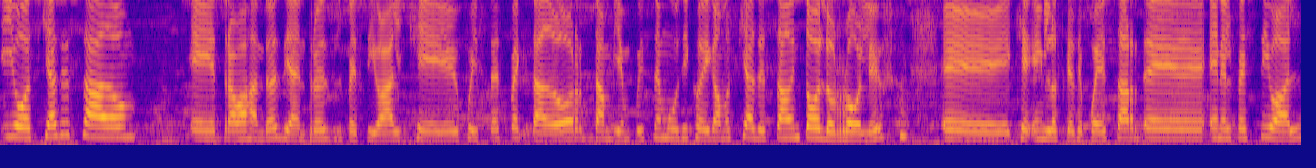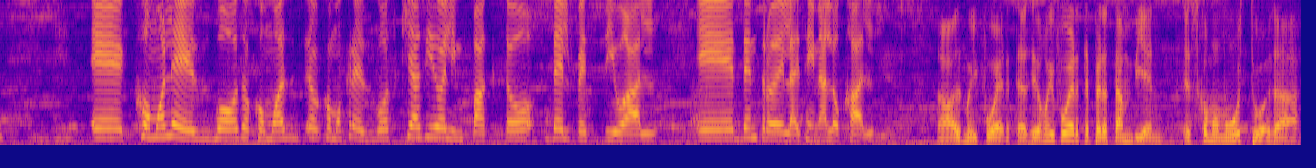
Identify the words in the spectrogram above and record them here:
¿y vos qué has estado eh, trabajando desde adentro del festival, que fuiste espectador, también fuiste músico, digamos que has estado en todos los roles eh, que, en los que se puede estar eh, en el festival. ¿Cómo lees vos o cómo, cómo crees vos que ha sido el impacto del festival dentro de la escena local? No, es muy fuerte, ha sido muy fuerte, pero también es como mutuo, o sea,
